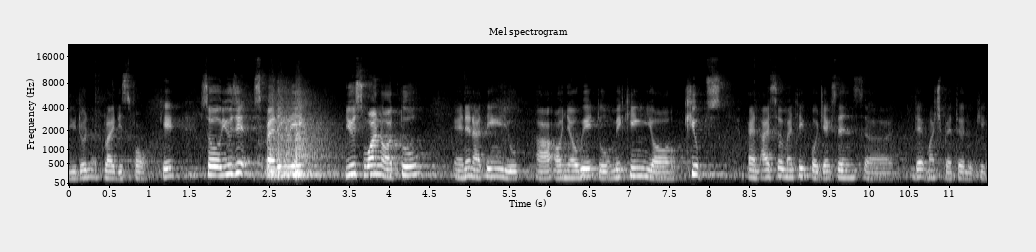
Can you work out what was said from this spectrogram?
you don't apply this four. Okay, so use it sparingly. Use one or two, and then I think you are on your way to making your cubes and isometric projections uh, that much better looking.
